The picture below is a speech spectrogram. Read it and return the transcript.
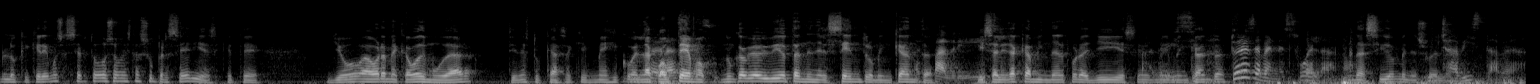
lo que queremos hacer todos son estas super series que te yo ahora me acabo de mudar, tienes tu casa aquí en México, en la Muchas Cuauhtémoc. gracias. Nunca había vivido tan en el centro, me encanta. Y salir a caminar por allí, ese, me, me encanta. Tú eres de Venezuela, ¿no? Nacido en Venezuela. Chavista, ¿verdad?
